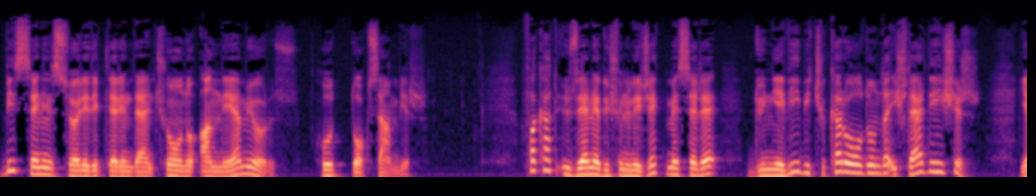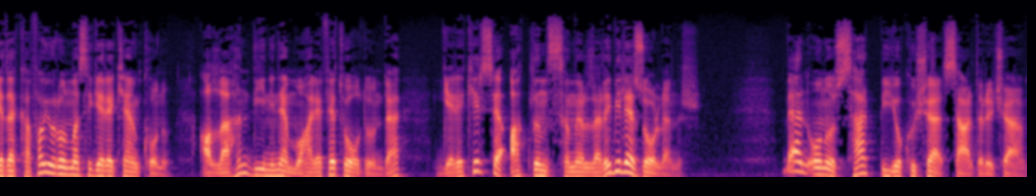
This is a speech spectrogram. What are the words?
biz senin söylediklerinden çoğunu anlayamıyoruz. Hud 91 Fakat üzerine düşünülecek mesele, dünyevi bir çıkar olduğunda işler değişir. Ya da kafa yorulması gereken konu, Allah'ın dinine muhalefet olduğunda, gerekirse aklın sınırları bile zorlanır. Ben onu sarp bir yokuşa sardıracağım.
